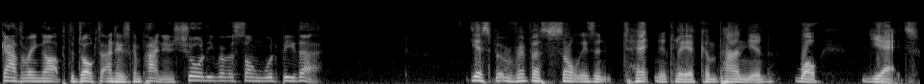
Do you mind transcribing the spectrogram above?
gathering up the Doctor and his companions, surely River Song would be there. Yes, but River Song isn't technically a companion. Well, yet,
